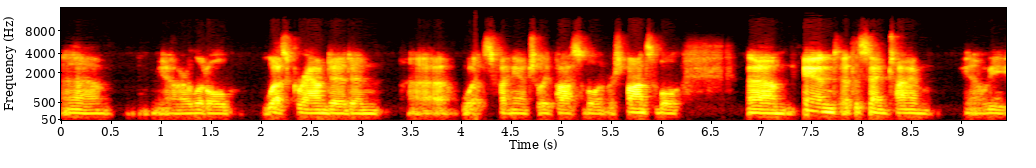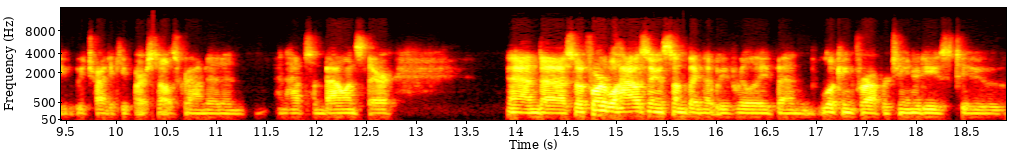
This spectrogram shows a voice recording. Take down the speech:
um, you know are a little less grounded in uh, what's financially possible and responsible. Um, and at the same time, you know, we we try to keep ourselves grounded and and have some balance there. And uh, so, affordable housing is something that we've really been looking for opportunities to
